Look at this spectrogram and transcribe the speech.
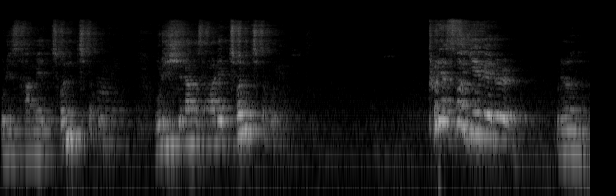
우리 삶의 전체고요. 우리 신앙생활의 전체고요. 그래서 예배를 우리는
